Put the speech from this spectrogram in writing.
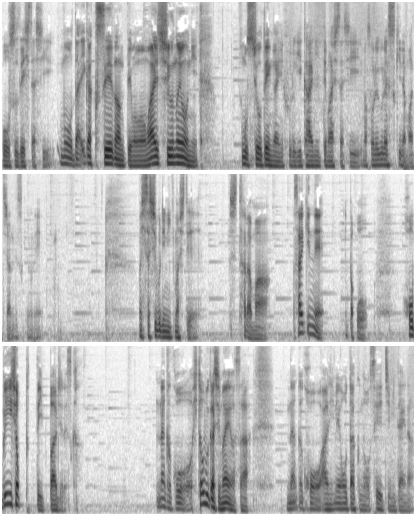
大須でしたし、もう大学生なんてもう毎週のように大須商店街に古着買いに行ってましたし、まあ、それぐらい好きな街なんですけどね、まあ、久しぶりに行きましてしたらまあ最近ねやっぱこうホビーショップっていっぱいあるじゃないですか。なんかこう一昔前はさなんかこうアニメオタクの聖地みたいな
